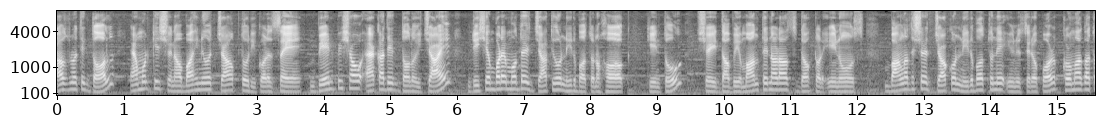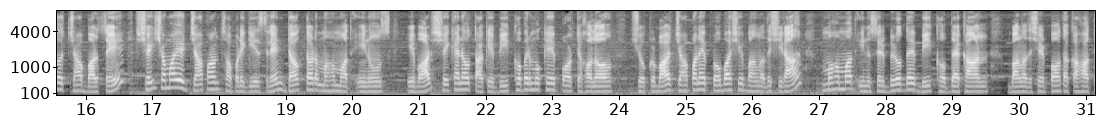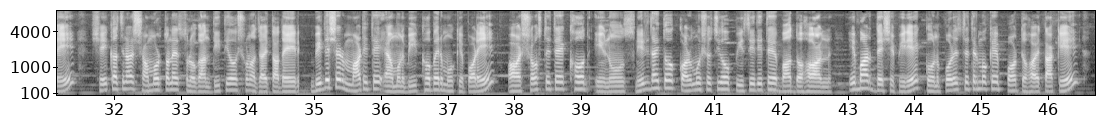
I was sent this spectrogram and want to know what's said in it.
রাজনৈতিক দল, এমনকি সেনাবাহিনীও চাপ তৈরি করেছে। বিএনপি সহ একাধিক দলই চায় ডিসেম্বরের মধ্যে জাতীয় নির্বাচন হোক, কিন্তু সেই দাবি মানতে নারাজ ডক্টর ইনুস বাংলাদেশের যখন নির্বাচনে ইউনুসের ওপর ক্রমাগত চাপ বাড়ছে, সেই সময়ে জাপান সফরে গিয়েছিলেন ডক্টর মোহাম্মদ ইনুস। এবার সেখানেও তাকে বিক্ষোভের মুখে পড়তে হলো। শুক্রবার জাপানে প্রবাসী বাংলাদেশিরা মোহাম্মদ ইনুসের বিরুদ্ধে বিক্ষোভ দেখান। বাংলাদেশের পতাকা হাতে শেখ হাসিনার সমর্থনের স্লোগান দিতেও শোনা যায় তাদের। বিদেশের মাটিতে এমন বিক্ষোভের মুখে পড়ে অস্বস্তিতে খোদ ইউনুস নির্ধারিত কর্মসূচিও পিছিয়ে দিতে বাধ্য হন। এবার দেশে ফিরে কোন পরিস্থিতির মুখে পড়তে হয় তাকে,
